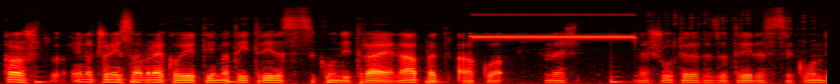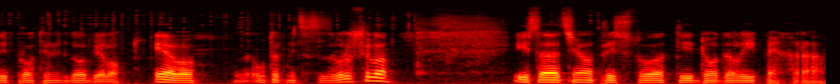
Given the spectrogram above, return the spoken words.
Kao što, inače nisam rekao, vidite imate i 30 sekundi traje napad, ako ne, ne šutirate za 30 sekundi, protivnik dobije loptu. Evo, utakmica se završila. I sada ćemo prisustovati dodali pehara.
